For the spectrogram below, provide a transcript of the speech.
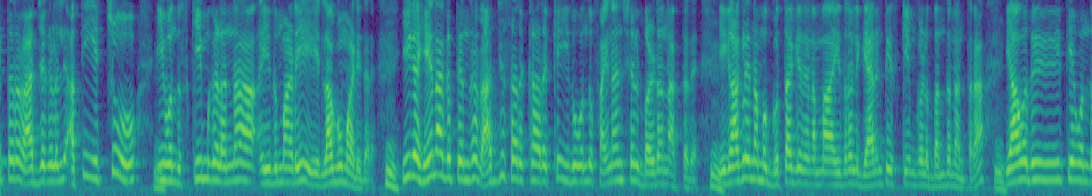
ಇತರ ರಾಜ್ಯಗಳಲ್ಲಿ ಅತಿ ಹೆಚ್ಚು ಈ ಒಂದು ಸ್ಕೀಮ್ಗಳನ್ನ ಇದು ಮಾಡಿ ಲಾಗು ಮಾಡಿದ್ದಾರೆ. ಈಗ ಏನಾಗುತ್ತೆ ಅಂದ್ರೆ ರಾಜ್ಯ ಸರ್ಕಾರಕ್ಕೆ ಇದು ಒಂದು ಫೈನಾನ್ಷಿಯಲ್ ಬರ್ಡನ್ ಆಗ್ತದೆ. ಈಗಾಗಲೇ ನಮಗೆ ಗೊತ್ತಾಗಿದೆ ನಮ್ಮ ಇದರಲ್ಲಿ ಗ್ಯಾರಂಟಿ ಸ್ಕೀಮ್ಗಳು ಬಂದ ನಂತರ ಯಾವುದೇ ರೀತಿಯ ಒಂದು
